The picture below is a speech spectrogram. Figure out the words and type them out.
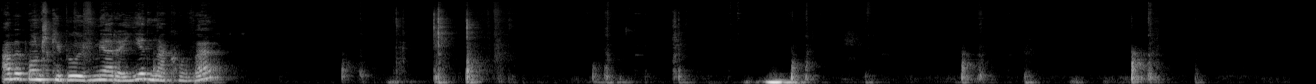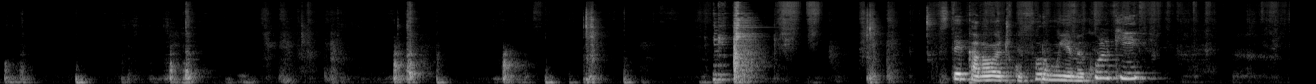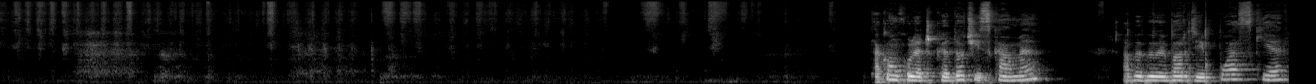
aby pączki były w miarę jednakowe. Z tych kawałeczków formujemy kulki. Taką kuleczkę dociskamy, aby były bardziej płaskie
